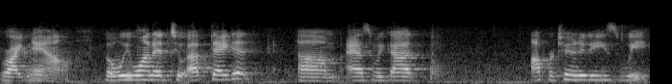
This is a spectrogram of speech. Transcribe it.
right now, but we wanted to update it um, as we got opportunities. We,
